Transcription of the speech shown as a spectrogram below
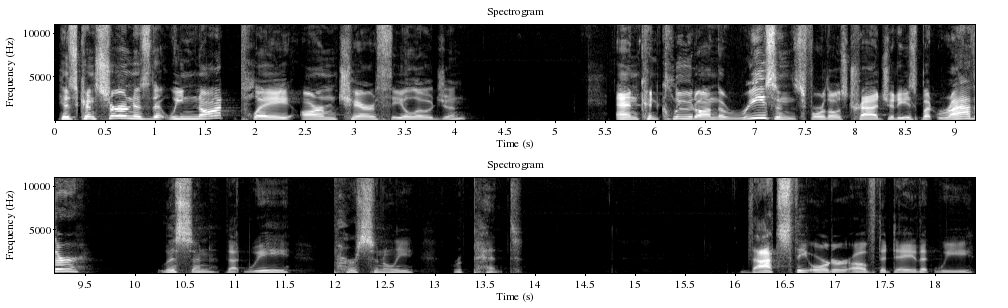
his concern is that we not play armchair theologian and conclude on the reasons for those tragedies, but rather listen, that we personally repent. That's the order of the day that we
